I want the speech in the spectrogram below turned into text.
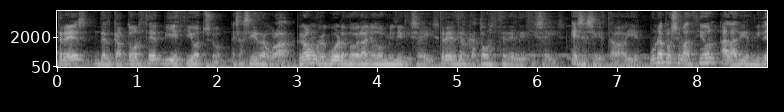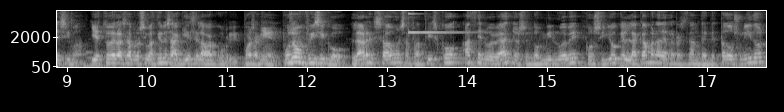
3 del 14, 18. Es así regular. Pero aún recuerdo el año 2016. 3 del 14 del 16. Ese sí que estaba bien. Una aproximación a la 10 milésima. ¿Y esto de las aproximaciones a quién se la va a ocurrir? Pues a quién? Pues a un físico. Larry Shaw en San Francisco hace 9 años, en 2009, consiguió que en la Cámara de Representantes de Estados Unidos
